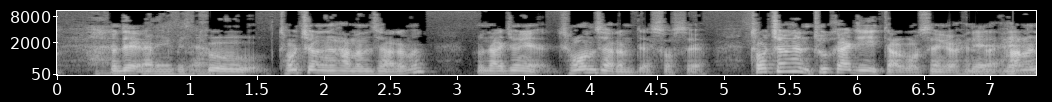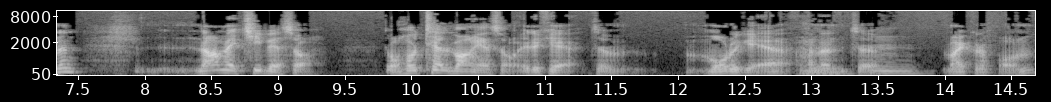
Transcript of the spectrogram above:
근데 네, 그. 그 도청하는 사람은 그 나중에 좋은 사람 됐었어요. 도청은 두 가지 있다고 생각했는데 네, 네. 하나는 남의 집에서 또 호텔 방에서 이렇게 좀 모르게 하는 저 음. 마이크로폰.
